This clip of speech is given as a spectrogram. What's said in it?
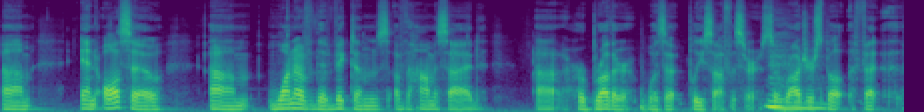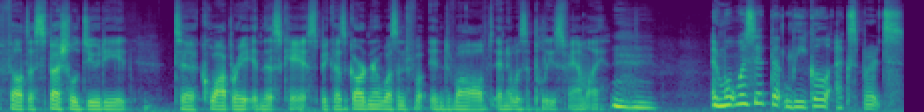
Um, and also, um, one of the victims of the homicide, uh, her brother was a police officer. So Roger spelt, fe- felt a special duty to cooperate in this case because Gardner wasn't inv- involved and it was a police family. And what was it that legal experts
